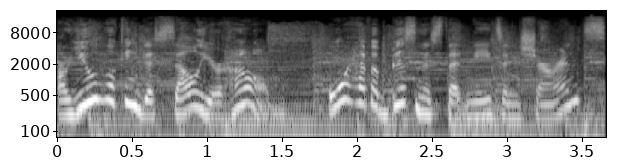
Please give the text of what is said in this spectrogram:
Are you looking to sell your home or have a business that needs insurance?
